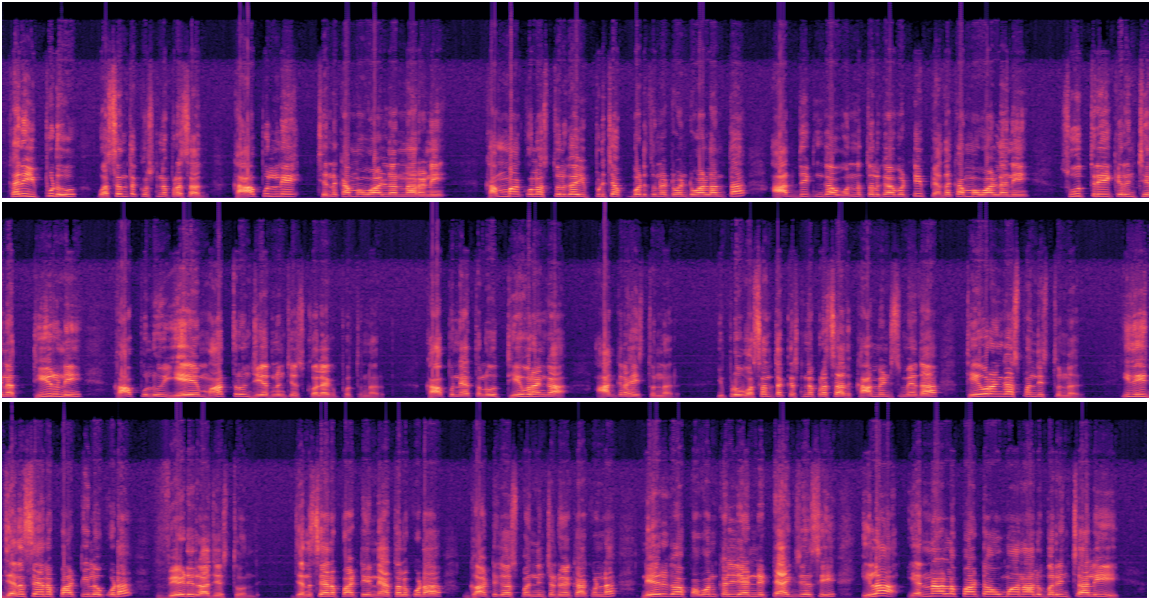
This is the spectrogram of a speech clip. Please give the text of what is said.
కానీ ఇప్పుడు వసంత కృష్ణ ప్రసాద్ కాపుల్నే చిన్న కమ్మ వాళ్ళు అన్నారని కమ్మ కులస్తులుగా ఇప్పుడు చెప్పబడుతున్నటువంటి వాళ్ళంతా ఆర్థికంగా ఉన్నతులు కాబట్టి పెదకమ్మ వాళ్ళని సూత్రీకరించిన తీరుని కాపులు ఏ మాత్రం జీర్ణం చేసుకోలేకపోతున్నారు. కాపు నేతలు తీవ్రంగా ఆగ్రహిస్తున్నారు. ఇప్పుడు వసంత కృష్ణప్రసాద్ కామెంట్స్ మీద తీవ్రంగా స్పందిస్తున్నారు. ఇది జనసేన పార్టీలో కూడా వేడి రాజేస్తోంది. జనసేన పార్టీ నేతలు కూడా ఘాటుగా స్పందించడమే కాకుండా నేరుగా పవన్ కళ్యాణ్ని ట్యాగ్ చేసి ఇలా ఎన్నాళ్ళ పాటు అవమానాలు భరించాలి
